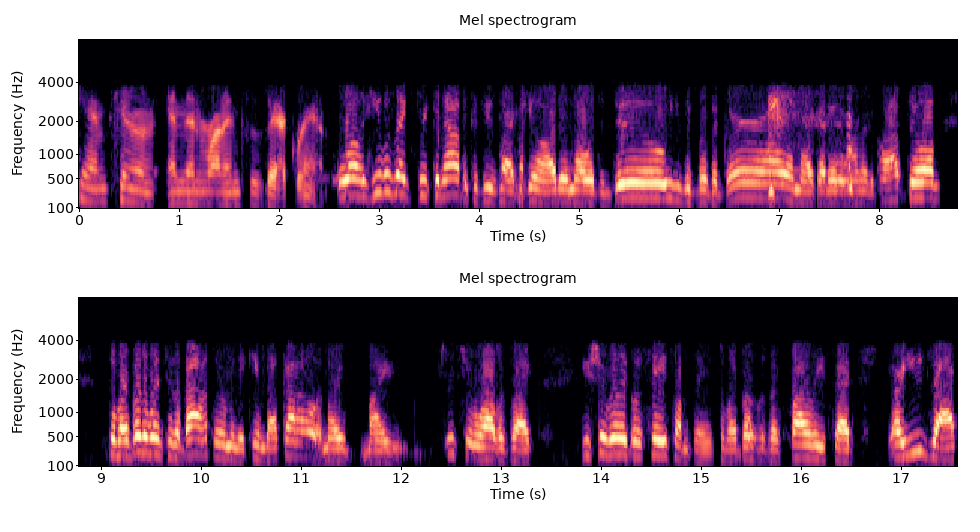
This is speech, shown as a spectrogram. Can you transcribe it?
Cancun and then run into Zach Rance? Well, he was like freaking out because he was like, you know, I didn't know what to do. He was with a girl, and like I didn't want her to go up to him. So my brother went to the bathroom, and he came back out, and my my sister-in-law was like, "You should really go say something." So my brother was like, finally said, "Are you Zach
